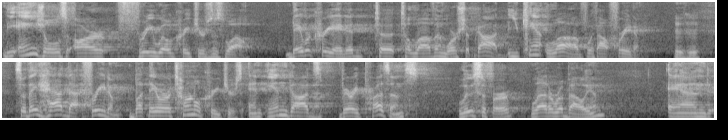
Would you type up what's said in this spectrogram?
the angels are free willed creatures as well. They were created to, to love and worship God. You can't love without freedom. Mm-hmm. So they had that freedom, but they were eternal creatures. And in God's very presence, Lucifer led a rebellion. And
